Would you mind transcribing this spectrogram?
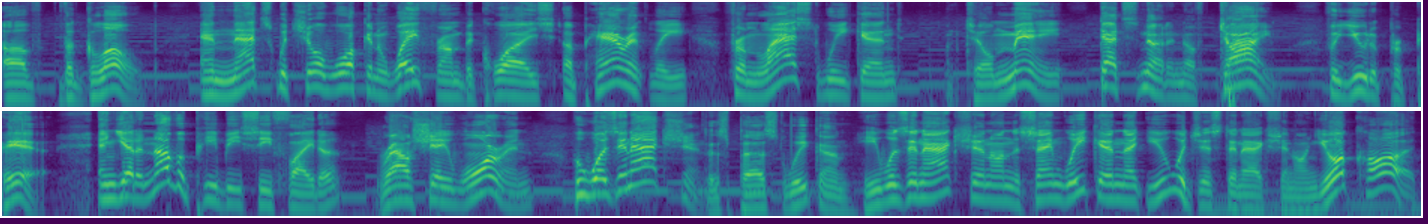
of the globe. And that's what you're walking away from because apparently from last weekend until May, that's not enough time for you to prepare. And yet another PBC fighter, Rau'shee Warren, who was in action. This past weekend. He was in action on the same weekend that you were just in action on your card.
